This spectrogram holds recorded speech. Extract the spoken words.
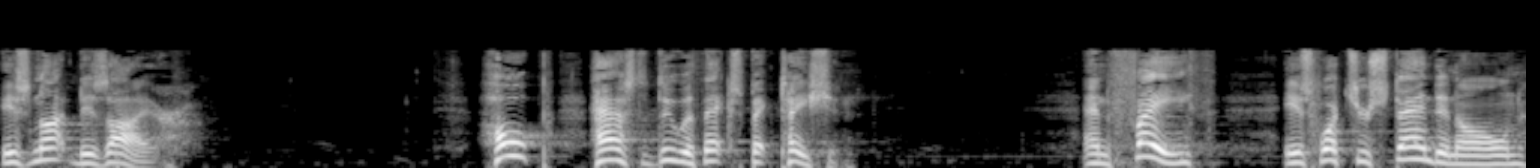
is not desire. Hope has to do with expectation. And faith is what you're standing on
